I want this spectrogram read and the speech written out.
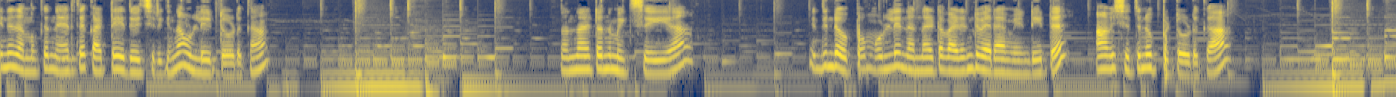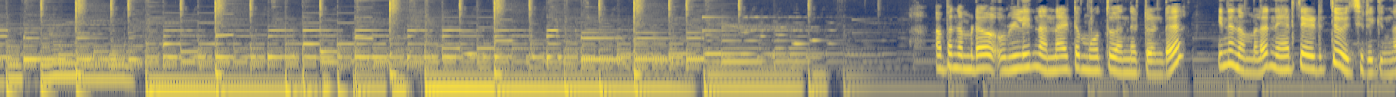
ഇനി നമുക്ക് നേരത്തെ കട്ട് ചെയ്ത് വെച്ചിരിക്കുന്ന ഉള്ളി ഇട്ട് കൊടുക്കാം. നന്നായിട്ടൊന്ന് മിക്സ് ചെയ്യുക. ഇതിന്റെ ഒപ്പം ഉള്ളി നന്നായിട്ട് വഴണ്ട് വരാൻ വേണ്ടിയിട്ട് ആവശ്യത്തിന് ഉപ്പിട്ട് കൊടുക്കുക. അപ്പം നമ്മുടെ ഉള്ളി നന്നായിട്ട് മൂത്ത് വന്നിട്ടുണ്ട്. ഇനി നമ്മൾ നേരത്തെ എടുത്തു വെച്ചിരിക്കുന്ന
